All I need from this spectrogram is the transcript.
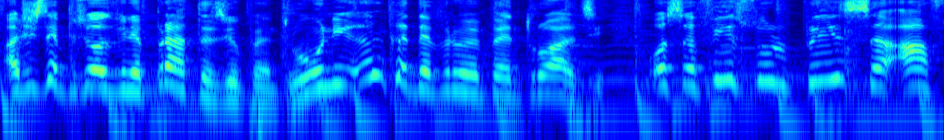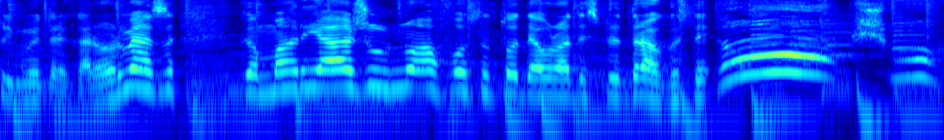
Acest episod vine prea târziu pentru unii, încă de vreme pentru alții. O să fii surprins să afli minutele care urmează că mariajul nu a fost întotdeauna despre dragoste. Oh, șoc!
